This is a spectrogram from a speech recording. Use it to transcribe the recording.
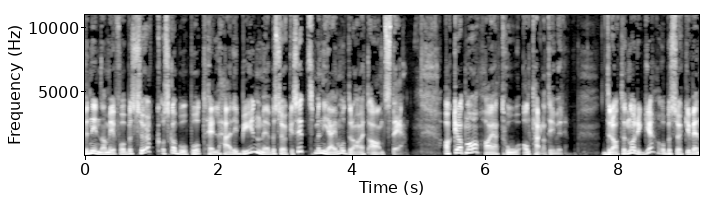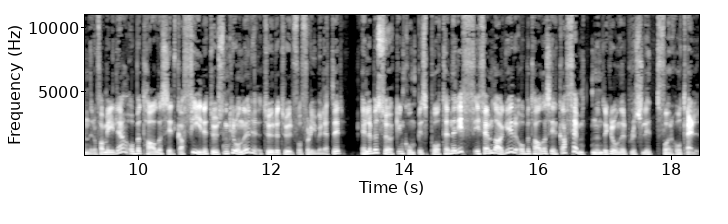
Venninna mi får besøk og skal bo på hotell her i byen med besøket sitt, men jeg må dra et annet sted. Akkurat nå har jeg to alternativer. Dra til Norge og besøke venner og familie og betale ca. 4000 kroner tur-retur for flybilletter. Eller besøke en kompis på Tenerife i fem dager og betale ca. 1500 kroner pluss litt for hotell.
